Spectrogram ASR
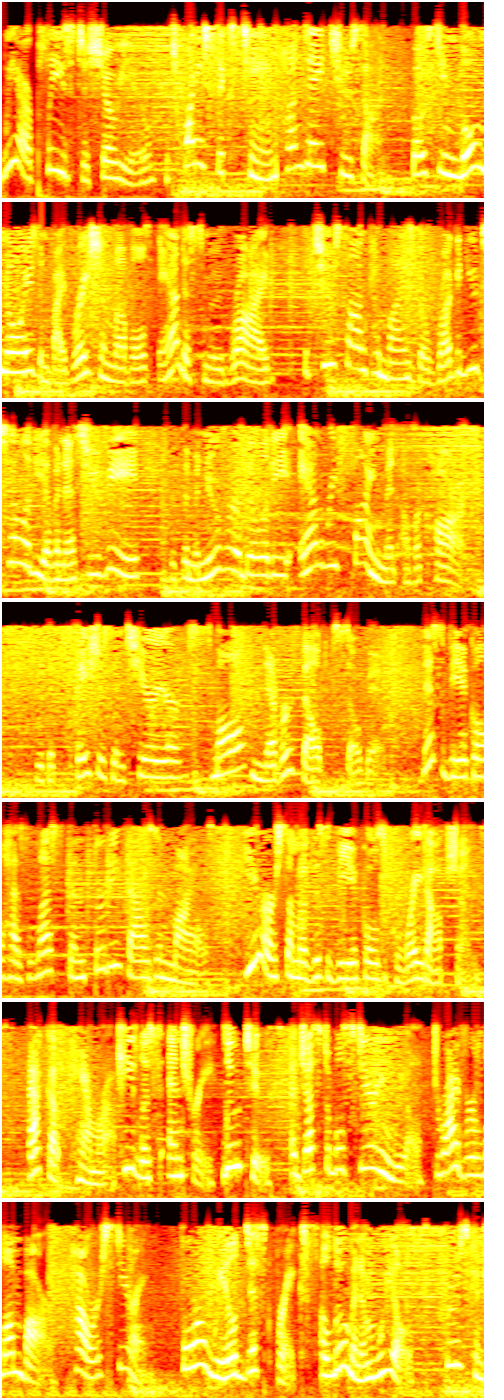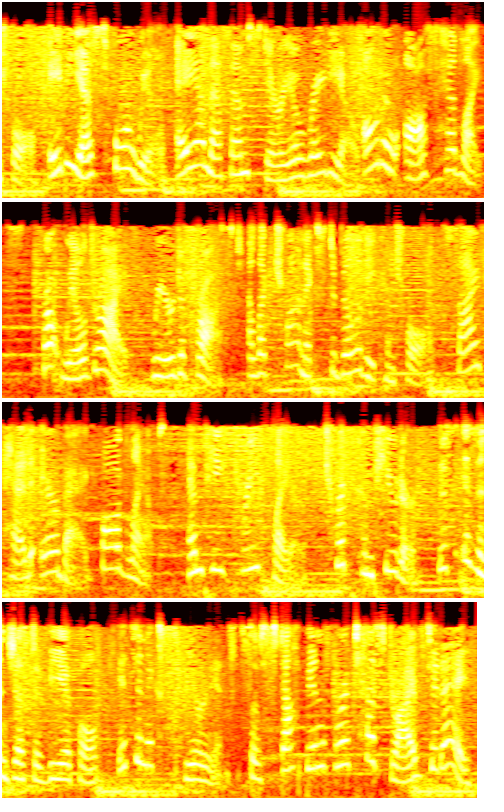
We are pleased to show you the 2016 Hyundai Tucson. Boasting low noise and vibration levels and a smooth ride, the Tucson combines the rugged utility of an SUV with the maneuverability and refinement of a car. With its spacious interior, small never felt so big. This vehicle has less than 30,000 miles. Here are some of this vehicle's great options backup camera, keyless entry, Bluetooth, adjustable steering wheel, driver lumbar, power steering, four-wheel disc brakes, aluminum wheels, cruise control, ABS four-wheel, AM FM stereo radio, auto-off headlights, front-wheel drive, rear defrost, electronic stability control, side head airbag, fog lamps, MP3 player, trip computer. This isn't just a vehicle, it's an experience. So stop in for a test drive today.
